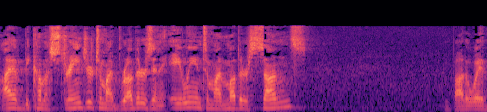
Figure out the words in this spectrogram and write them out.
I have become a stranger to my brothers and alien to my mother's sons. By the way,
